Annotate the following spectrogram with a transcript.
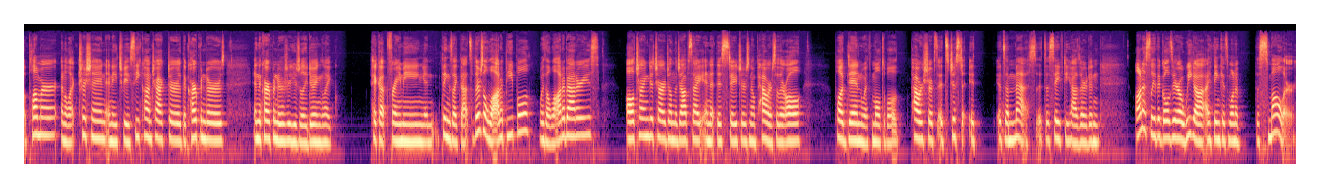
a plumber an electrician an hvac contractor the carpenters and the carpenters are usually doing like pickup framing and things like that. So there's a lot of people with a lot of batteries all trying to charge on the job site and at this stage there's no power so they're all plugged in with multiple power strips. It's just it it's a mess. It's a safety hazard. And honestly, the Goal Zero we got, I think, is one of the smaller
